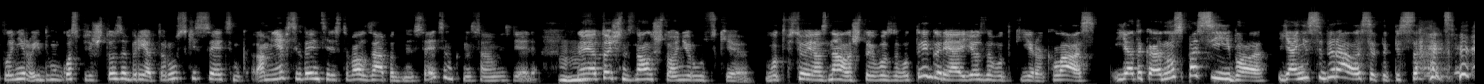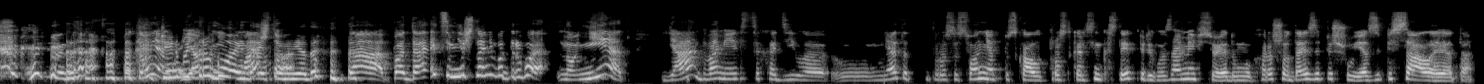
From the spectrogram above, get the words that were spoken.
планирую. И думаю, господи, что за бред? Русский сеттинг. А мне всегда интересовал западный сеттинг на самом деле. Mm-hmm. Но я точно знала, что они русские. Вот все, я знала, что его зовут Игорь, а ее зовут Кира. Класс. Я такая, ну спасибо. Я не собиралась это писать. Что-нибудь другое дайте мне, да? Да, подайте мне что-нибудь другое. Но нет, я два месяца ходила, у меня этот просто сон не отпускал, просто картинка стоит перед глазами, и все. Я думаю, хорошо, дай запишу. Я записала это,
